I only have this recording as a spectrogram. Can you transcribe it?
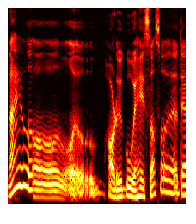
Nei, og, og, og har du gode heiser, så er det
